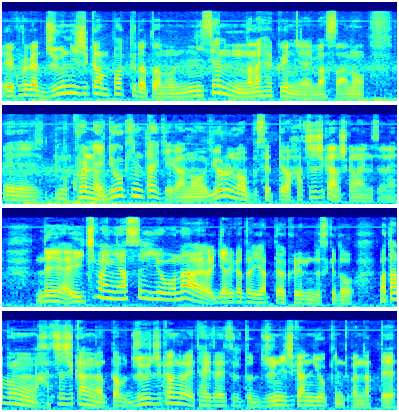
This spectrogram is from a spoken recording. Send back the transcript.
えー、これが12時間パックだとあの2700円になります。あのえー、これね、料金体系があの夜の設定は8時間しかないんですよね。で、一番安いようなやり方でやってはくれるんですけど、まあ、多分8時間が多分10時間ぐらい滞在すると12時間料金とかになって、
